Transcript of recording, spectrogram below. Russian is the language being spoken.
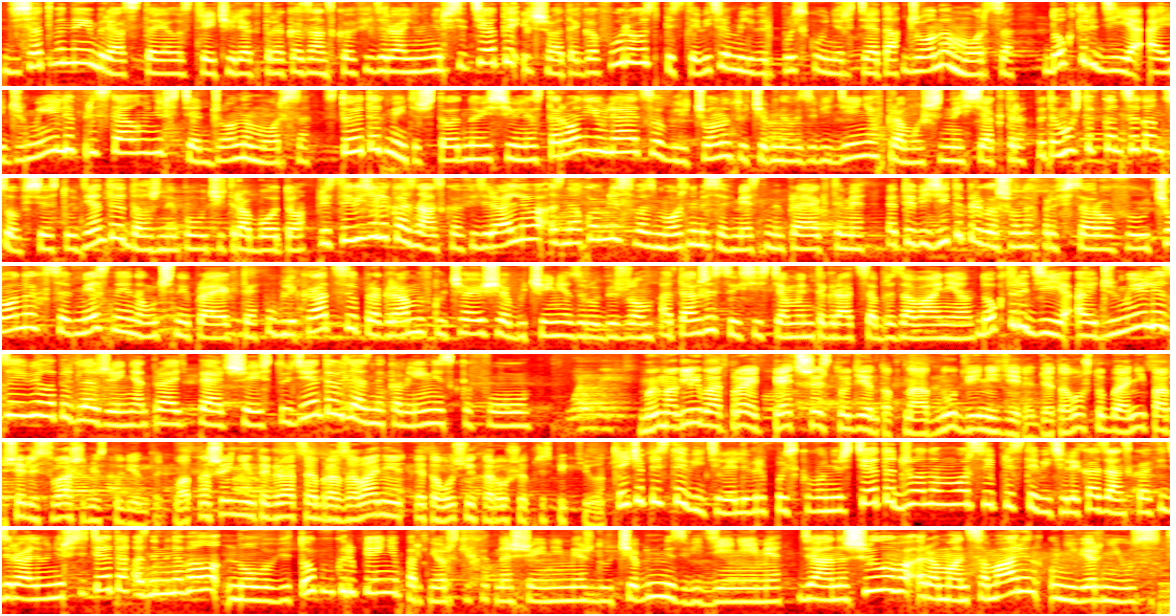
10 ноября состоялась встреча ректора Казанского федерального университета Ильшата Гафурова с представителем Ливерпульского университета Джона Морса. Доктор Дия Айджмейли представил университет Джона Морса. Стоит отметить, что одной из сильных сторон является вовлеченность учебного заведения в промышленный сектор, потому что в конце концов все студенты должны получить работу. Представители Казанского федерального ознакомились с возможными совместными проектами. Это визиты приглашенных профессоров и ученых, совместные научные проекты, публикации, программы, включающие обучающее обучение за рубежом, а также с их системой интеграции образования. Доктор Дия Айджумели заявила предложение отправить 5-6 студентов для ознакомления с КФУ. Мы могли бы отправить 5-6 студентов на одну-две недели, для того, чтобы они пообщались с вашими студентами. В отношении интеграции образования это очень хорошая перспектива. Встреча представителей Ливерпульского университета Джона Мурса и представителей Казанского федерального университета ознаменовала новый виток в укреплении партнерских отношений между учебными заведениями. Диана Шилова, Роман Самарин, Univer News.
